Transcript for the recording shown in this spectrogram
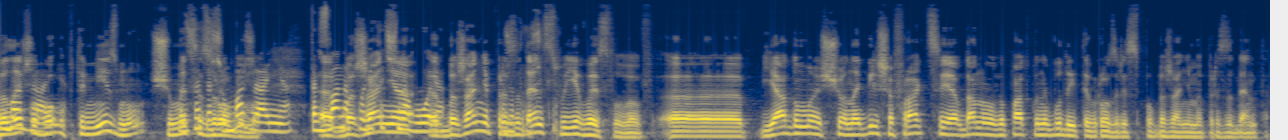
великого бажання. оптимізму, що ми Ви це що зробимо. бажання, так Е, звана бажання, політична воля. е, Бажання президент своє висловив. Е, Я думаю, що найбільша фракція в даному випадку не буде йти в розріз з побажаннями президента.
